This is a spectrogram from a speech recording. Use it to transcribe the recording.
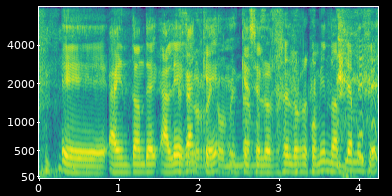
eh, en donde alegan que, se, los, recomiendo ampliamente.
